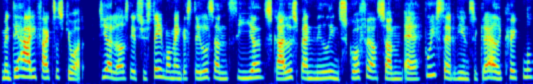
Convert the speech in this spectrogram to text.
Men det har de faktisk gjort. De har lavet sådan et system, hvor man kan stille sådan fire skraldespande nede i en skuffe, som er fuldstændig integreret i køkkenet.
